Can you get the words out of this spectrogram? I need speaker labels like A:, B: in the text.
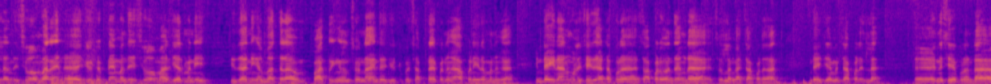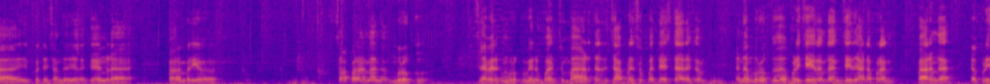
A: ஜெர்மனிலேருந்து சிவகுமார் இந்த YouTube name வந்து Sivakumar Germany. இதுதான் நீங்கள் முதல் பார்க்குறீங்கன்னு சொன்னால் இந்த யூடியூப்பை சப்ஸ்கிரைப் பண்ணுங்கள் அப்போ நீரம் பண்ணுங்கள் இன்றைக்கு நான் உங்களுக்கு செய்து காட்டப்போகிற சாப்பாடு வந்து எங்களோட ஸ்ரீலங்கா சாப்பாடு தான். இந்த ஜெர்மன் சாப்பாடு இல்லை. என்ன செய்ய போகிறோம்டா இப்போத்தைய சந்ததிகளுக்கு எங்களோட பாரம்பரிய சாப்பாடானா அந்த முறுக்கு. சில பேருக்கு முறுக்கு விருப்பம் சும்மா அடுத்தடுத்து சாப்பிட சூப்பர் டேஸ்ட்டாக இருக்கும். அந்த முறுக்கு எப்படி செய்கிறேன் செய்து காட்டப்புறேன் பாருங்கள் எப்படி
